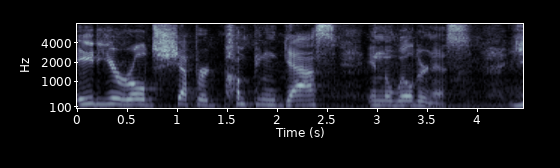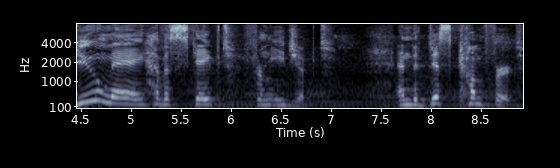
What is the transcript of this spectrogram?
80 year old shepherd pumping gas in the wilderness. You may have escaped from Egypt and the discomfort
